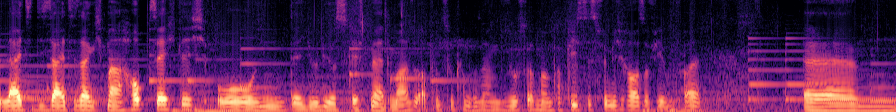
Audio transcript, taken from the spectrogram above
leite die Seite, sage ich mal, hauptsächlich. Und der Julius hilft mir halt mal so ab und zu, kann man sagen, du suchst auch mal ein paar Pieces für mich raus, auf jeden Fall. Ähm,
